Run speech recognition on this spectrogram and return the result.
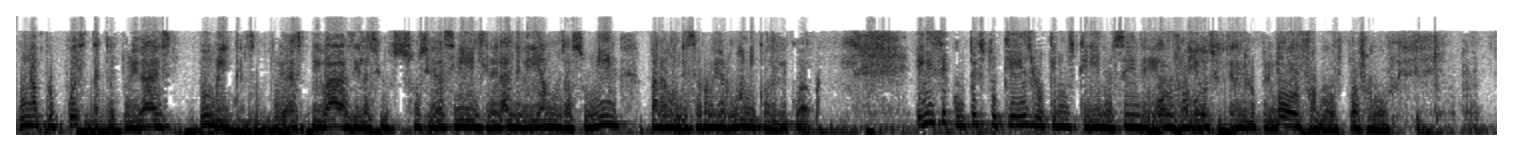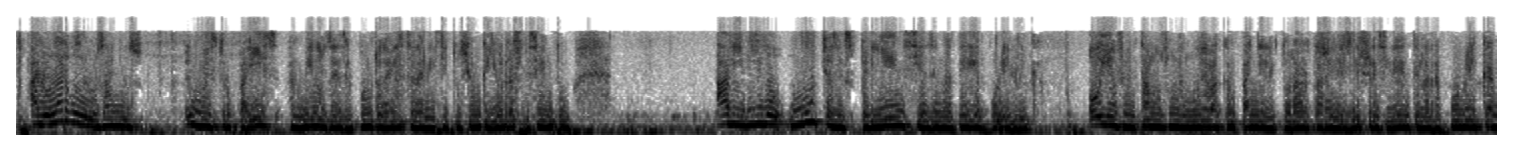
una propuesta que autoridades públicas, autoridades privadas y la sociedad civil en general deberíamos asumir para un desarrollo armónico del Ecuador. En ese contexto, ¿qué es lo que hemos querido hacer? Eh, por favor, si usted me lo permite. Por favor, por favor. A lo largo de los años, nuestro país, al menos desde el punto de vista de la institución que yo represento, ha vivido muchas experiencias en materia política. Hoy enfrentamos una nueva campaña electoral para elegir presidente de la República,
